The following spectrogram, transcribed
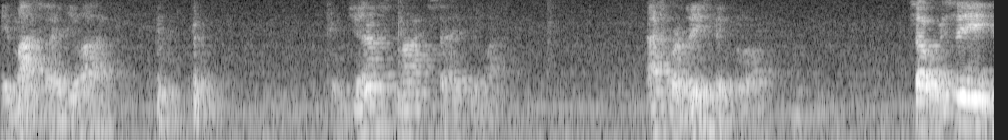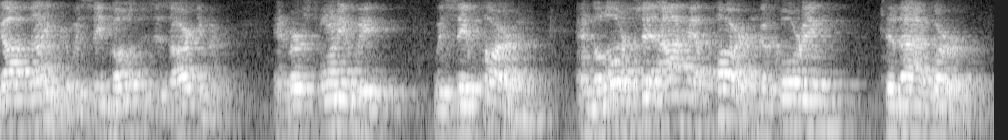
It might save your life. It just might save your life. That's where these people are. So we see God's anger. We see Moses' argument. In verse 20, we, we see a pardon. And the Lord said, I have pardoned according to thy word.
